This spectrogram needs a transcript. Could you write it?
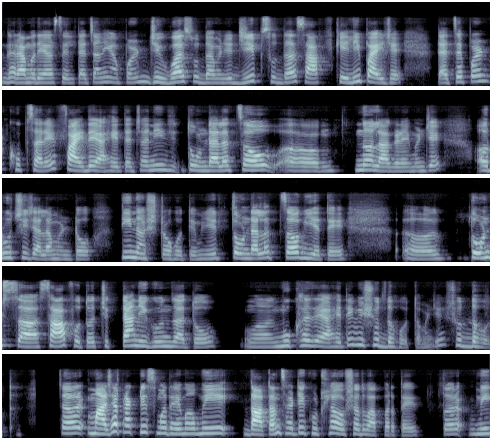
घरामध्ये असेल त्याच्याने आपण जिव्हासुद्धा म्हणजे जीभसुद्धा साफ केली पाहिजे. त्याचे पण खूप सारे फायदे आहेत. त्याच्यानी तोंडाला चव न लागणे म्हणजे अरुची ज्याला म्हणतो, ती नष्ट होते. म्हणजे तोंडाला चव येते. तोंड सा साफ होतं, चिकटा निघून जातो. मुख जे आहे ते विशुद्ध होतं म्हणजे शुद्ध होतं. तर माझ्या प्रॅक्टिसमध्ये मग मी दातांसाठी कुठलं औषध वापरते, तर मी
